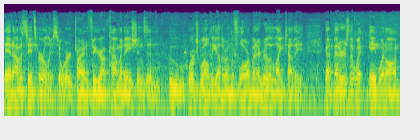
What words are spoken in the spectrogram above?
And obviously it's early, so we're trying to figure out combinations and who works well together on the floor. But I really liked how they got better as the game went on.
